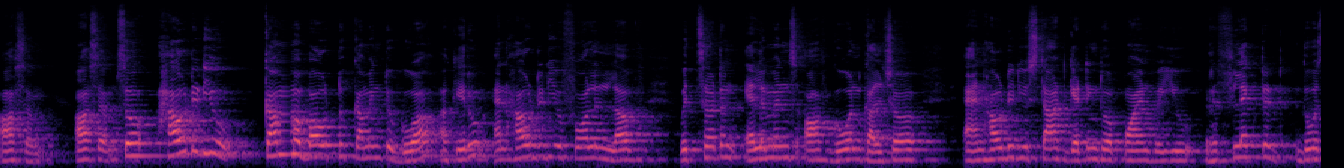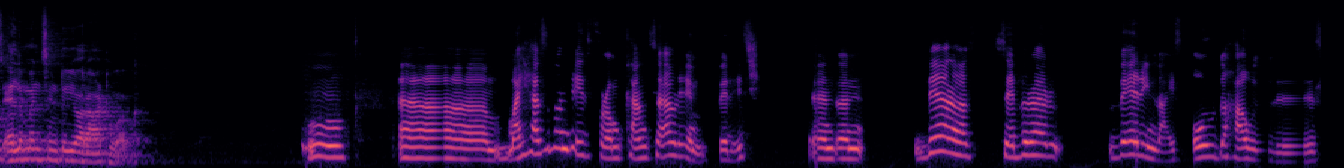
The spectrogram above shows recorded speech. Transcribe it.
Awesome. Awesome. So how did you come about to coming to Goa, Akeru, and how did you fall in love with certain elements of Goan culture and how did you start getting to a point where you reflected those elements into your artwork? Mm. Um, my husband is from Kansarim village, and then there are several very nice old houses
